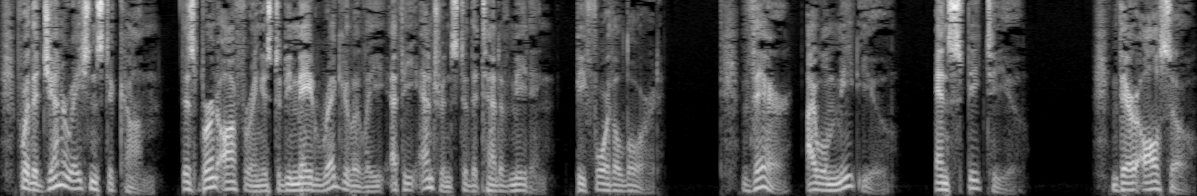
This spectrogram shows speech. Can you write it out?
For the generations to come this burnt offering is to be made regularly at the entrance to the tent of meeting before the lord. There i will meet you and speak to you. There also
